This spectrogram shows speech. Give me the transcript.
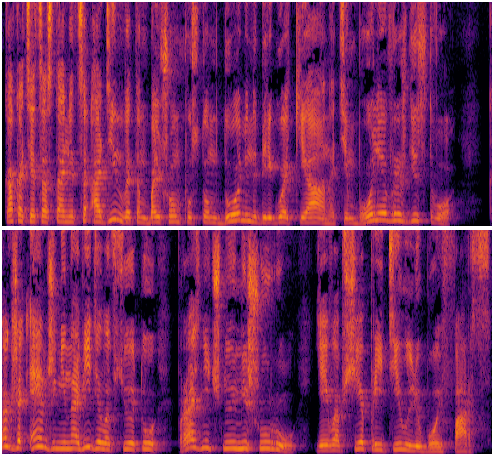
Как отец останется один в этом большом пустом доме на берегу океана, тем более в Рождество? Как же Энджи ненавидела всю эту праздничную мишуру, ей вообще притил любой фарс.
